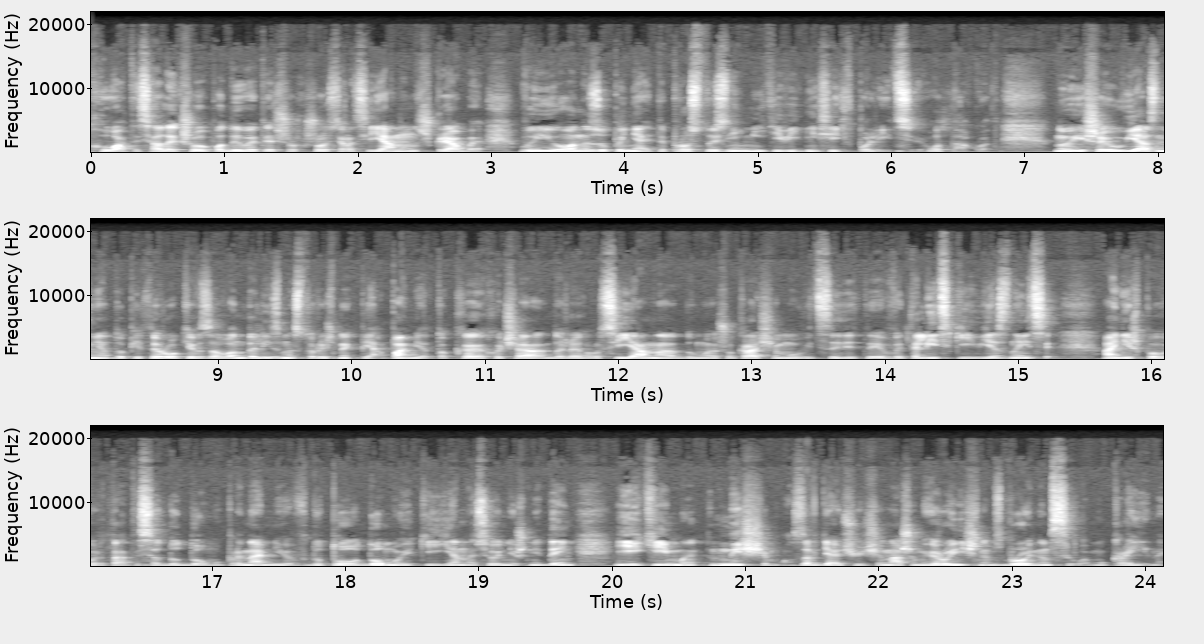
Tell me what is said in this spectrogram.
ховатися. Але якщо ви подивитесь, що щось росіянин шкрябе, ви його не зупиняйте, просто зніміть і віднесіть в поліцію. Отак от. Ну і ще й ув'язнення до п'яти років за вандалізм історичних пам'яток. Е, Хоча для росіяна, думаю, що краще йому відсидіти в італійській в'язниці, аніж повертатися додому, принаймні до того дому, який є на сьогоднішній день, і який ми нищимо, завдячуючи нашим героїчним збройним силам України.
